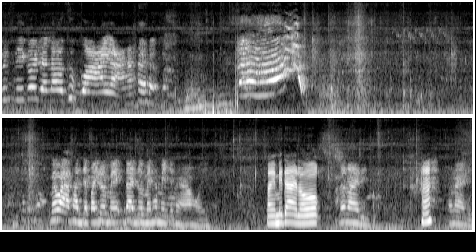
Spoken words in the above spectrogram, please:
พี่ซีก็จะนอนสบายอะ ไม่ว่า ทันจะไปด้วยไหมได้ด้วยไหมถ้าไม่จะไปหาหอย ไปไม่ได้หรอก แล้วนายดิฮะ แล้วนายดิ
